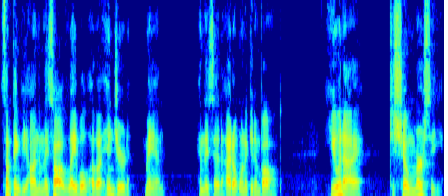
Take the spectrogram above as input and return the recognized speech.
something beyond them. They saw a label of an injured man and they said, I don't want to get involved. You and I, to show mercy,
